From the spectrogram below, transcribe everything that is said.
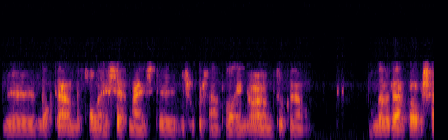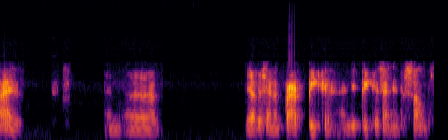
de lockdown begonnen is, zeg maar, is de bezoekersaantal enorm toegenomen. Omdat we daar ook over schrijven. En ja, er zijn een paar pieken. En die pieken zijn interessant.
